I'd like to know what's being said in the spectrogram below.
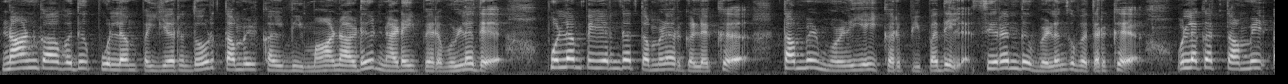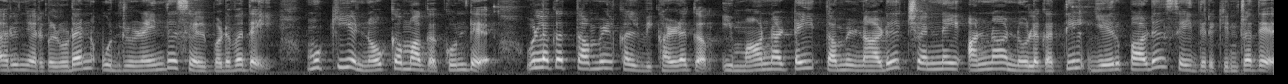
நான்காவது புலம்பெயர்ந்தோர் தமிழ் கல்வி மாநாடு நடைபெறவுள்ளது. புலம்பெயர்ந்த தமிழர்களுக்கு தமிழ் மொழியை கற்பிப்பதில் சிறந்து விளங்குவதற்கு உலக தமிழ் அறிஞர்களுடன் ஒன்றிணைந்து செயல்படுவதை முக்கிய நோக்கமாக கொண்டு உலக தமிழ் கல்விக் கழகம் இம்மாநாட்டை தமிழ்நாடு சென்னை அண்ணா நூலகத்தில் ஏற்பாடு செய்திருக்கின்றது.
